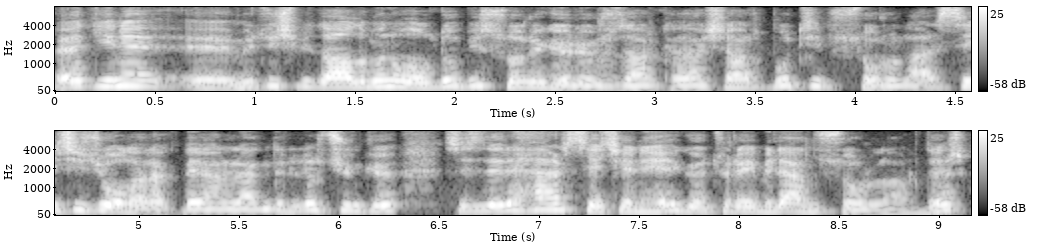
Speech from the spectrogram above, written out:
Evet yine e, müthiş bir dağılımın olduğu bir soru görüyoruz arkadaşlar. Bu tip sorular seçici olarak değerlendirilir çünkü sizleri her seçeneğe götürebilen sorulardır.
